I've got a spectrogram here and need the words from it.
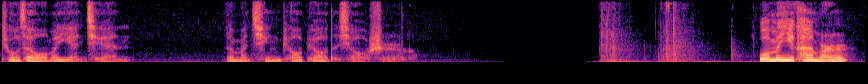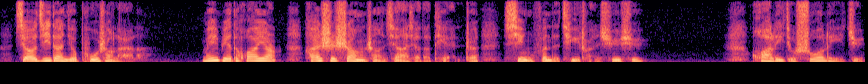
就在我们眼前，那么轻飘飘的消失了。我们一开门，小鸡蛋就扑上来了，没别的花样，还是上上下下的舔着，兴奋的气喘吁吁。华丽就说了一句：“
